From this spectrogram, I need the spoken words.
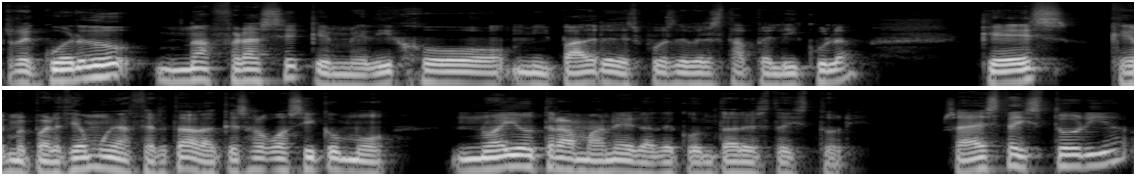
Recuerdo una frase que me dijo mi padre después de ver esta película, que es que me parecía muy acertada, que es algo así como no hay otra manera de contar esta historia. O sea, esta historia,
